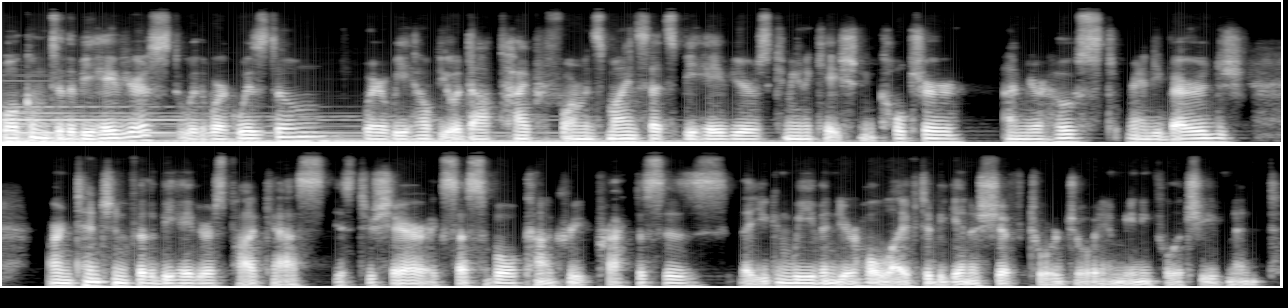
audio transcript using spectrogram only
Welcome to The Behaviorist with Work Wisdom, where we help you adopt high performance mindsets, behaviors, communication, and culture. I'm your host, Randy Berridge. Our intention for the Behaviorist podcast is to share accessible, concrete practices that you can weave into your whole life to begin a shift toward joy and meaningful achievement.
